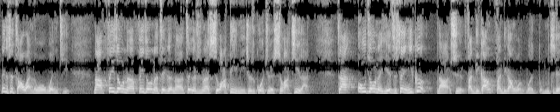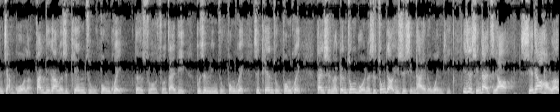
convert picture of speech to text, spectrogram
那个是早晚的问问题。那非洲呢？非洲呢？这个呢？这个是呢史瓦蒂尼，就是过去的史瓦济兰。在欧洲呢，也只剩一个，那是梵蒂冈。梵蒂冈我，我我们之前讲过了，梵蒂冈呢是天主峰会的所所在地，不是民主峰会，是天主峰会。但是呢，跟中国呢是宗教意识形态的问题，意识形态只要协调好了，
